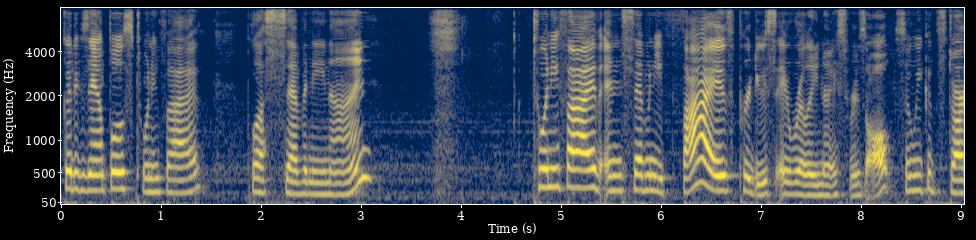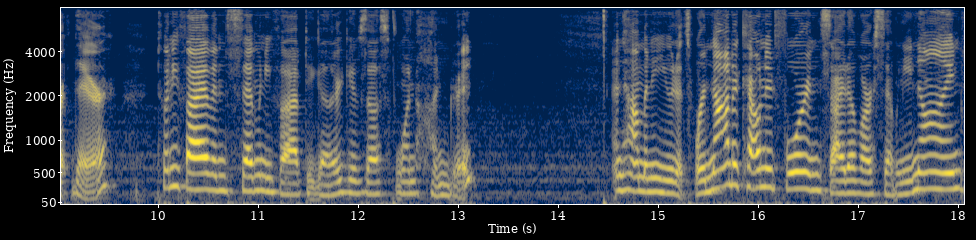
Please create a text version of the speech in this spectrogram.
Good examples, 25 plus 79. 25 and 75 produce a really nice result, so we could start there. 25 and 75 together gives us 100. And how many units were not accounted for inside of our 79?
